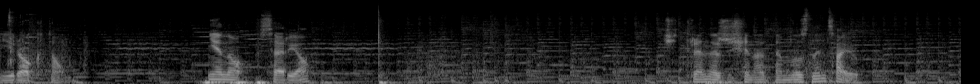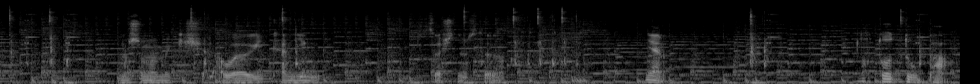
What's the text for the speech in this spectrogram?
I Rock Tomb. Nie no, serio? Ci trenerzy się nade mną znęcają. Może mam jakiś awakening coś w tym stylu. Nie. No to dupa.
